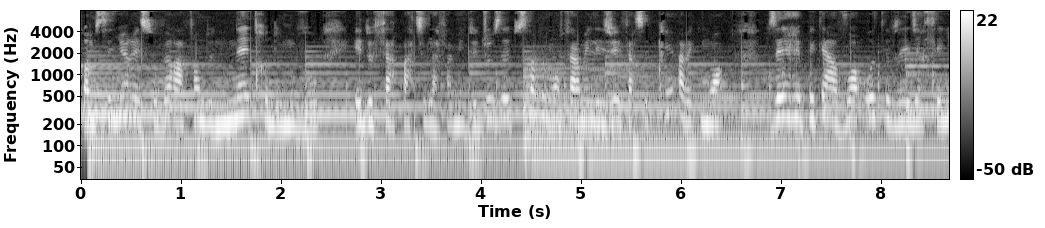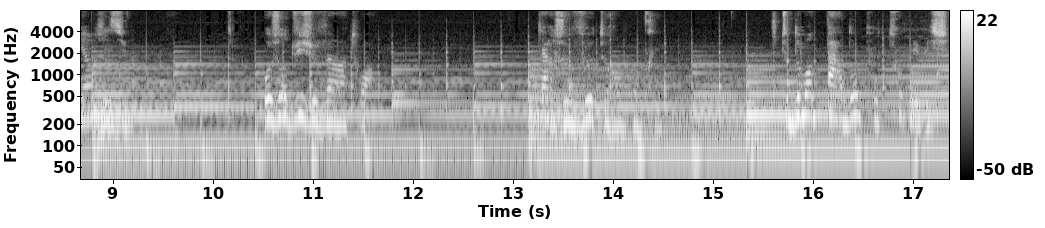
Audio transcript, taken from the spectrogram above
comme Seigneur et Sauveur afin de naître de nouveau et de faire partie de la famille de Dieu. Vous allez tout simplement fermer les yeux et faire cette prière avec moi. Vous allez répéter à voix haute et vous allez dire Seigneur Jésus, aujourd'hui je viens à toi car je veux te rencontrer. Je te demande pardon pour tous mes péchés.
